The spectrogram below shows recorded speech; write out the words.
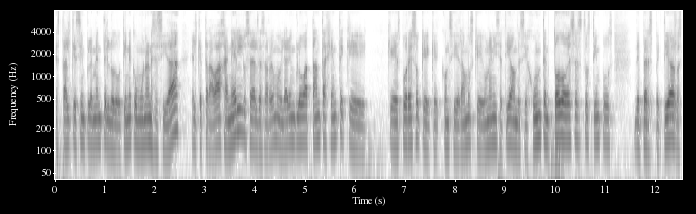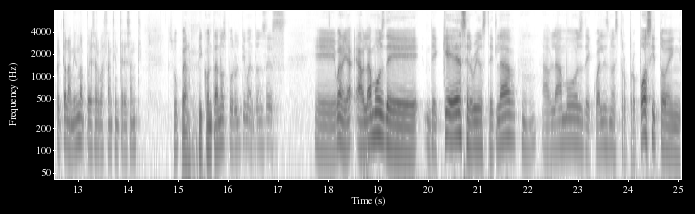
está el que simplemente lo tiene como una necesidad, el que trabaja en él, o sea, el desarrollo inmobiliario engloba tanta gente que, que es por eso que, que, consideramos que una iniciativa donde se junten todos estos tipos de perspectivas respecto a la misma puede ser bastante interesante. Súper. Y contanos por último entonces eh, bueno, ya hablamos de, qué es el Real Estate Lab, hablamos de cuál es nuestro propósito en,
